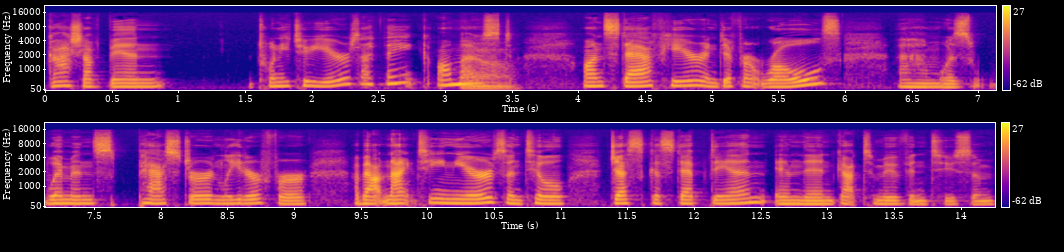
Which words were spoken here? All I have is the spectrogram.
gosh, I've been 22 years, I think, almost. On staff here in different roles um, was women's pastor and leader for about 19 years until Jessica stepped in and then got to move into some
